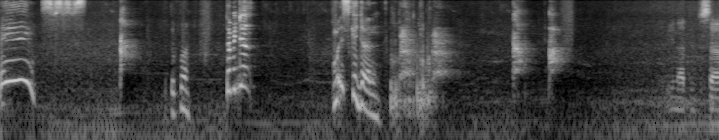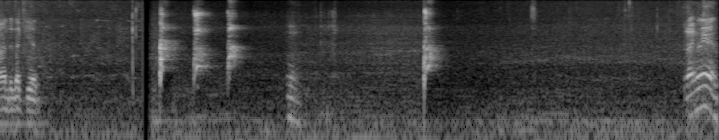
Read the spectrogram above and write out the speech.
Nings! Ito pa. Tabi dyan! Umalis ka dyan. Hindi natin ito sa lalagyan. Hmm. Try mo na yan.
